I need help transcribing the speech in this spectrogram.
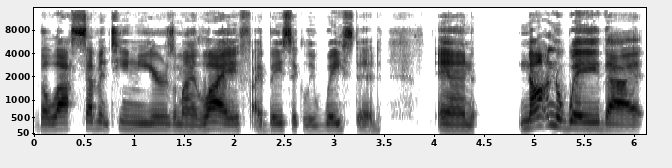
the last 17 years of my life I basically wasted and not in a way that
